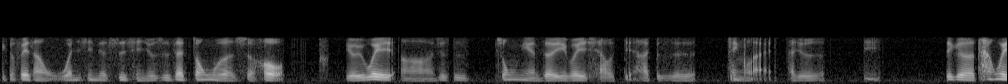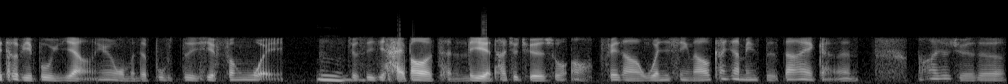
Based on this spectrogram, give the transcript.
一个非常温馨的事情，就是在中午的时候，有一位啊、呃，就是中年的一位小姐，她就是进来，她就是。这个摊位特别不一样，因为我们的布置一些氛围，嗯，就是一些海报的陈列，他就觉得说哦，非常温馨。然后看一下名字，大爱感恩，然后他就觉得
